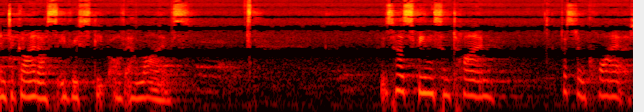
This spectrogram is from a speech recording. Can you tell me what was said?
and to guide us every step of our lives. Let's now spend some time just in quiet,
